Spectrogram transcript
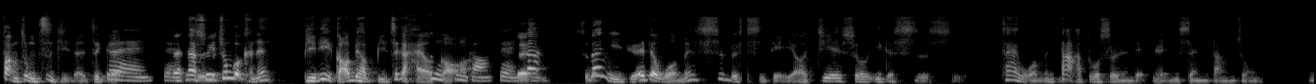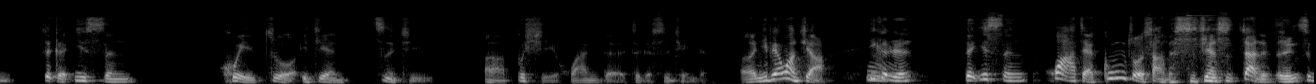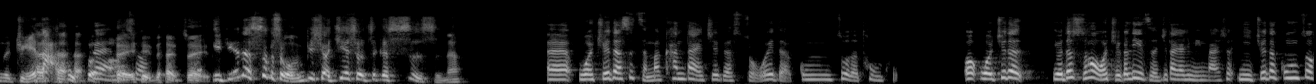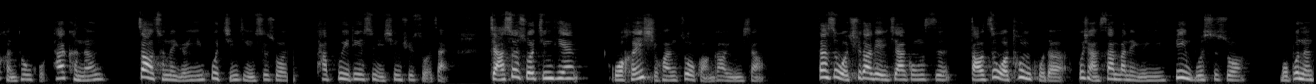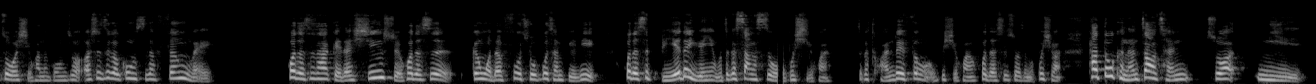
放纵自己的这个。对对。那那所以中国可能比例搞不好比这个还要高。更高。对。那那你觉得我们是不是得要接受一个事实？在我们大多数人的人生当中，嗯，这个一生会做一件自己啊不喜欢的这个事情的。呃，你不要忘记啊，一个人的一生花在工作上的时间是占了人生的绝大部分。对，对，对，对。你觉得是不是我们必须要接受这个事实呢？呃，我觉得是怎么看待这个所谓的工作的痛苦？我我觉得。有的时候，我举个例子，就大家就明白说，你觉得工作很痛苦，它可能造成的原因不仅仅是说它不一定是你兴趣所在。假设说今天我很喜欢做广告营销，但是我去到了一家公司，导致我痛苦的不想上班的原因，并不是说我不能做我喜欢的工作，而是这个公司的氛围，或者是他给的薪水，或者是跟我的付出不成比例，或者是别的原因，我这个上司我不喜欢，这个团队氛围我不喜欢，或者是说怎么不喜欢，他都可能造成说你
